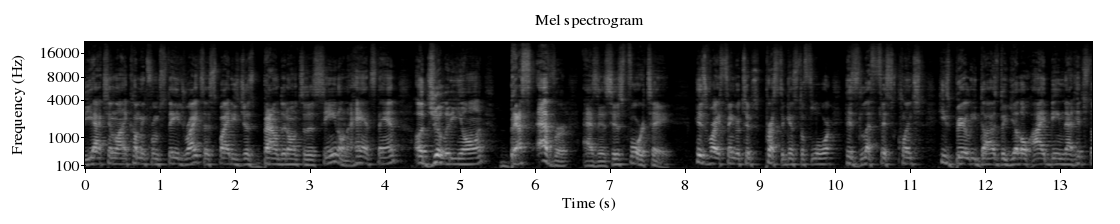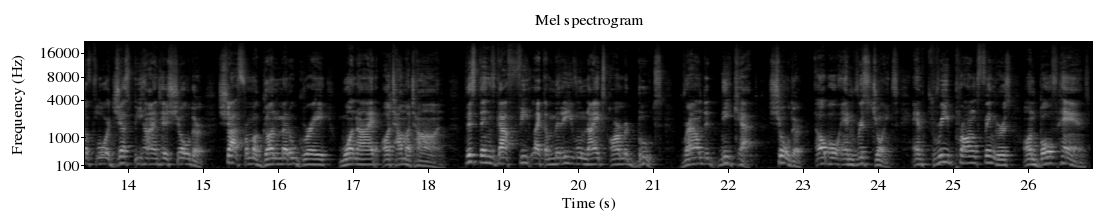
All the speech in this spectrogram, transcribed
the action line coming from stage right says Spidey's just bounded onto the scene on a handstand, agility on, best ever, as is his forte. His right fingertips pressed against the floor, his left fist clenched. He's barely dodged the yellow eye beam that hits the floor just behind his shoulder, shot from a gunmetal gray, one eyed automaton. This thing's got feet like a medieval knight's armored boots, rounded kneecap, shoulder, elbow, and wrist joints, and three pronged fingers on both hands,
